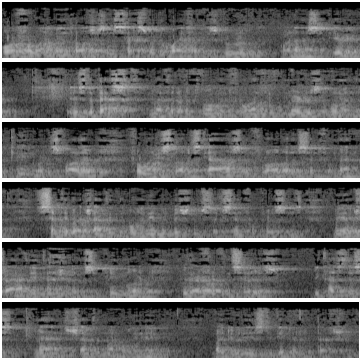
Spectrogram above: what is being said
or for one who indulges in sex with the wife of his guru or another superior. It is the best method of atonement for one who murders a woman, the king, or his father, for one who slaughters cows, and for all other sinful men. Simply by chanting the holy name of Vishnu, such sinful persons may attract the attention of the Supreme Lord, who therefore considers, because this man has chanted my holy name, my duty is to give him protection.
